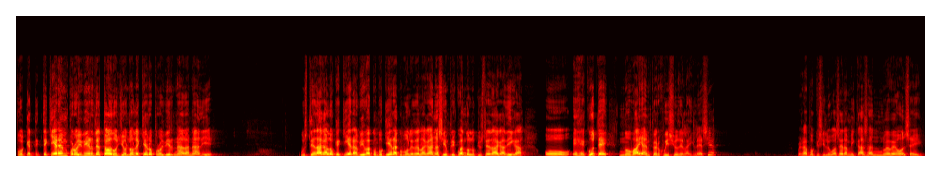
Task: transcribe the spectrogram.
porque te, quieren prohibir de todo. Yo no le quiero prohibir nada a nadie. Usted haga lo que quiera, viva como quiera, como le dé la gana, siempre y cuando lo que usted haga, diga o ejecute, no vaya en perjuicio de la iglesia. ¿Verdad? Porque si le voy a hacer a mi casa 9-11 y,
